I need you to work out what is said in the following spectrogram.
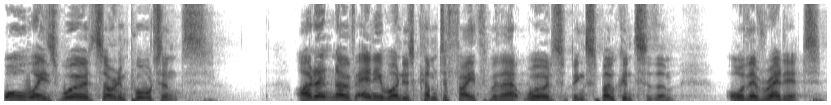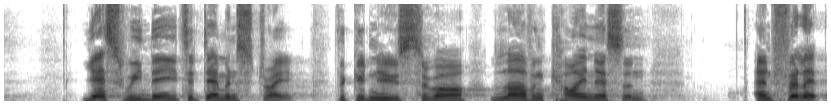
Always, words are important. I don't know of anyone who's come to faith without words being spoken to them or they've read it. Yes, we need to demonstrate the good news through our love and kindness. And, and Philip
